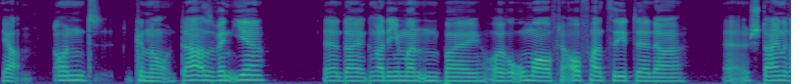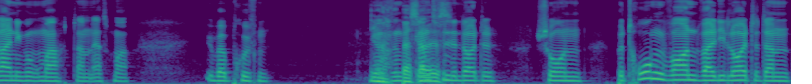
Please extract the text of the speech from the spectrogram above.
Ja, und genau, da, also wenn ihr äh, da gerade jemanden bei eurer Oma auf der Auffahrt seht, der da äh, Steinreinigung macht, dann erstmal überprüfen. Da Ja, sind besser ganz ist- viele Leute schon betrogen worden, weil die Leute dann,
